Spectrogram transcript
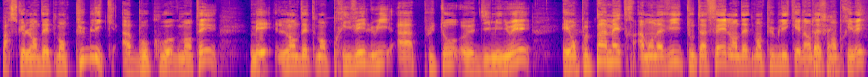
parce que l'endettement public a beaucoup augmenté, mais l'endettement privé, lui, a plutôt euh, diminué. Et on peut pas mettre, à mon avis, tout à fait l'endettement public et l'endettement privé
